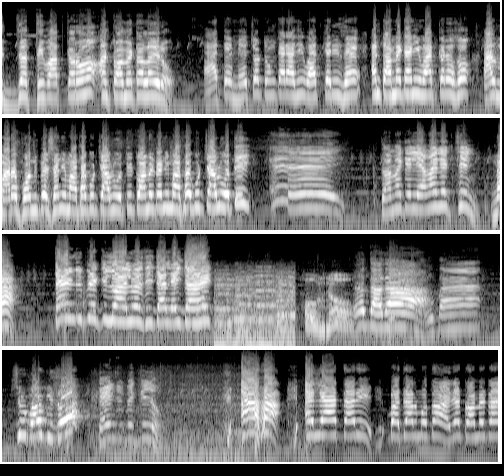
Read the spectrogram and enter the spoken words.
ઇજ્જતથી વાત કરો અને ટોમેટા લઈ રહો આ તે મેં ચો ટુંકારાથી વાત કરી છે અને ટોમેટાની વાત કરો છો? હાલ મારે ફોન પે શેની માથાકૂટ ચાલુ હતી ટોમેટાની માથાકૂટ ચાલુ હતી. ટોમેટો લેવાને જ છે ના. ત્રણ રૂપિયા કિલો હાલવા સીધા લઈ જાય. એ દાદા. ઊભા. શું ભાવ કીધો? ત્રણ રૂપિયા કિલો. એટલે આ તારી બજારમાં તો આજે ટોમેટા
